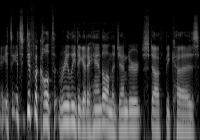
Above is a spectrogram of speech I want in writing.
it's it's difficult really to get a handle on the gender stuff because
